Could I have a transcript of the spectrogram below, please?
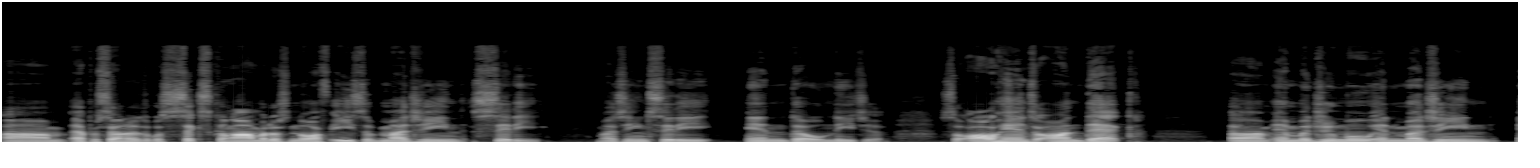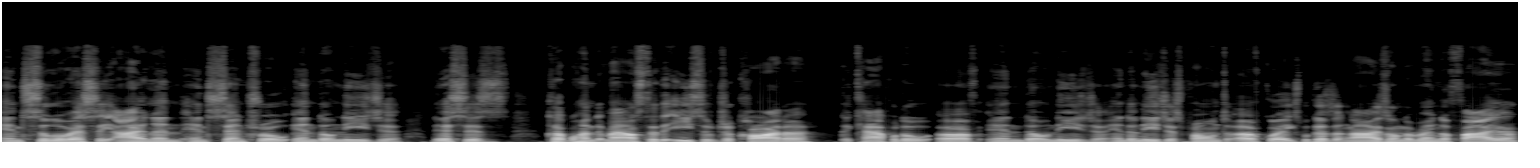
um, epicenter was six kilometers northeast of Majene City, Majene City, Indonesia. So all hands are on deck um, in Majumu and Majene and Sulawesi Island in central Indonesia. This is a couple hundred miles to the east of Jakarta, the capital of Indonesia. Indonesia is prone to earthquakes because it lies on the ring of fire.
